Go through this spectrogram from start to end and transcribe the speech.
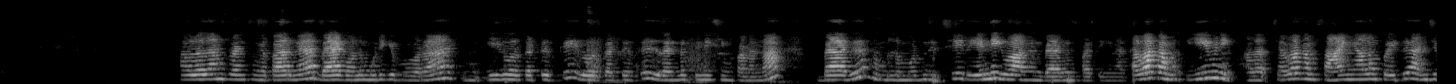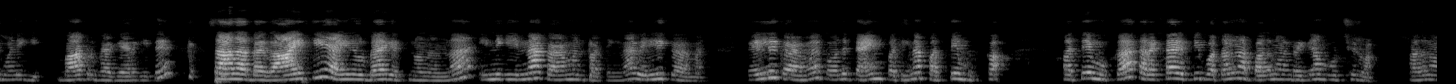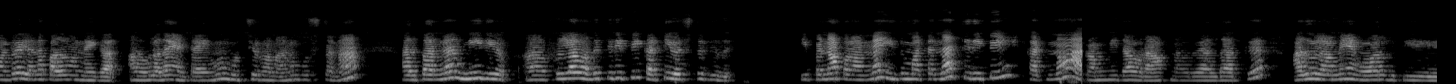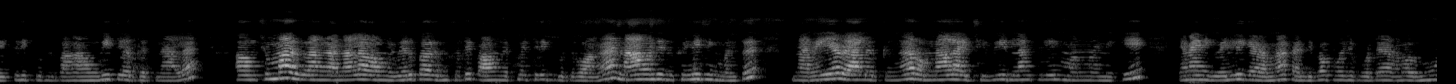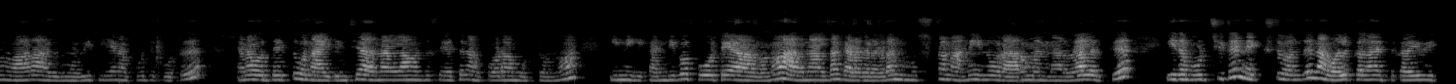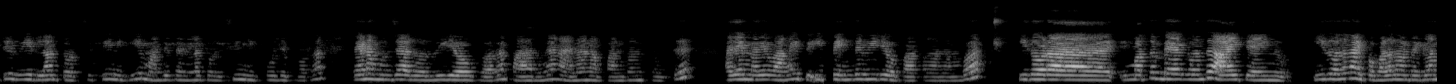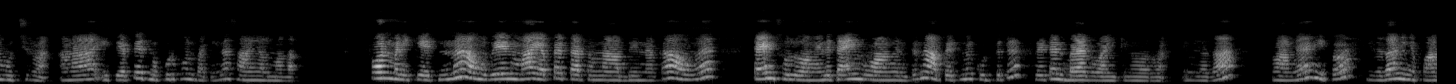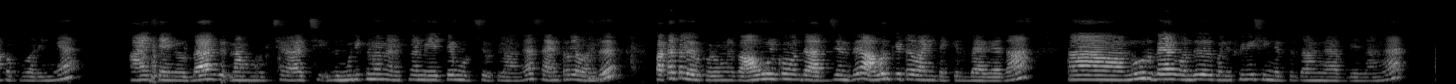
அவ்வளோதான் ஃப்ரெண்ட்ஸ் இங்கே பாருங்கள் பேக் வந்து முடிக்க போகிறேன் இது ஒரு கட்டு இருக்குது இது ஒரு கட்டு இருக்குது இது ரெண்டும் ஃபினிஷிங் பண்ணனா பேகு நம்மளது முடிஞ்சிச்சு இது என்னைக்கு வாங்கின பேகுன்னு பார்த்தீங்கன்னா செவ்வாய்க்கிழமை ஈவினிங் அதாவது செவ்வாய்க்கிழமை சாயங்காலம் போயிட்டு அஞ்சு மணிக்கு வாட்டர் பேக் இறக்கிட்டு சாதா பேக் ஆயிரத்தி ஐநூறு பேக் எடுத்துன்னு வந்தேன் இன்னைக்கு என்ன கிழமைன்னு பார்த்தீங்கன்னா வெள்ளிக்கிழமை. வெள்ளிக்கிழமை இப்போ வந்து டைம் பார்த்தீங்கன்னா பத்தே முக்கா. பத்தே முக்கா. கரெக்டாக எப்படி பார்த்தாலும் நான் பதினொன்றரைக்கெலாம் முடிச்சிடுவேன் பதினொன்றரை இல்லைன்னா பதினொன்னே கால். அது தான் என் டைமு முடிச்சிடுவேன் நான் முடிச்சிட்டேன்னா அது பாருங்க மீதி ஃபுல்லாக வந்து திருப்பி கட்டி வச்சுட்டு இருக்குது இப்போ என்ன பண்ணோம்னா இது மட்டும்தான் திருப்பி கட்டணும். கம்மி தான் ஒரு ஆஃப் அன் ஹவர் வேலை தான் இருக்குது அதுவும் இல்லாமல் எங்கள் ஓரக்கு தி திருப்பி கொடுத்துருப்பாங்க. அவங்க வீட்டில் இருக்கிறதுனால. அவங்க சும்மா இருக்கிறாங்க. அதனால அவங்க வெறுப்பாக இருக்குதுன்னு சொல்லிட்டு இப்போ அவங்க எட்டுமே திருப்பி கொடுத்துருவாங்க. நான் வந்து இது ஃபினிஷிங் பண்ணிட்டு நிறைய வேலை இருக்குங்க. ரொம்ப நாள் ஆயிடுச்சு. வீடெலாம் க்ளீன் பண்ணணும் இன்னைக்கு. ஏன்னா இன்னைக்கு வெள்ளிக்கிழமை. கண்டிப்பாக பூஜை போட்டு அதனால் ஒரு மூணு வாரம் ஆகுதுங்க. வீட்லேயே நான் பூஜை போட்டு ஏன்னா ஒரு டெத்து ஒன்று ஆயிடுச்சு. அதனாலலாம் வந்து சேர்த்து நாங்கள் போடாமல் விட்டுருந்தோம் இன்னைக்கு கண்டிப்பாக போட்டே ஆகணும். அதனால தான் கட கட கடன் முடிச்சிட்டேன் நான். இன்னும் ஒரு அரை மணி நேரம் வேலை இருக்குது இதை முடிச்சுட்டு நெக்ஸ்ட்டு வந்து நான் வழுக்கெல்லாம் எடுத்து கழுவிட்டு வீடெலாம் தொடச்சிட்டு இன்னைக்கு மஞ்சள் தண்ணிலாம் தொழிச்சு இன்றைக்கி பூஜை போடுறேன். வேணால் முடிஞ்சால் அது ஒரு வீடியோவை போடுறேன். பாருங்கள் நான் என்ன நான் பண்ணுறேன்னு சொல்லிட்டு அதே மாதிரி வாங்க. இப்போ இப்போ இந்த வீடியோவை பார்க்கலாம் நம்ம. இதோட மொத்தம் பேக் வந்து ஆயிரத்தி ஐநூறு. இது வந்து நான் இப்போ பதினொன்றைக்கெல்லாம் முடிச்சிடுவேன் ஆனால் இப்போ எப்போ எடுத்து கொடுப்போன்னு பார்த்தீங்கன்னா சாயங்காலமாக தான். ஃபோன் பண்ணி கேட்டுன்னு அவங்க வேணுமா எப்போ தட்டணும்னா அப்படின்னாக்கா அவங்க டைம் சொல்லுவாங்க. இந்த டைம் வாங்கன்ட்டு நான் அப்போ எதுவுமே கொடுத்துட்டு ரிட்டன் பேக் வாங்கிக்கணும் வருவேன். இவ்வளோ தான் வாங்க இப்போ இதை தான் நீங்கள் பார்க்க போகிறீங்க ஆயிரத்தி ஐநூறு பேக் நான் முடிச்சாச்சு இது முடிக்கணும்னு நினச்சினா நேற்றே முடிச்சிருக்கலாங்க. சென்டரில் வந்து பக்கத்தில் இருக்கிறவங்களுக்கு அவங்களுக்கும் வந்து அர்ஜென்ட்டு அவர்கிட்ட வாங்கி தைக்கிற பேக்கே தான். நூறு பேக் வந்து கொஞ்சம் ஃபினிஷிங் எடுத்துட்டாங்க அப்படின்னாங்க.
